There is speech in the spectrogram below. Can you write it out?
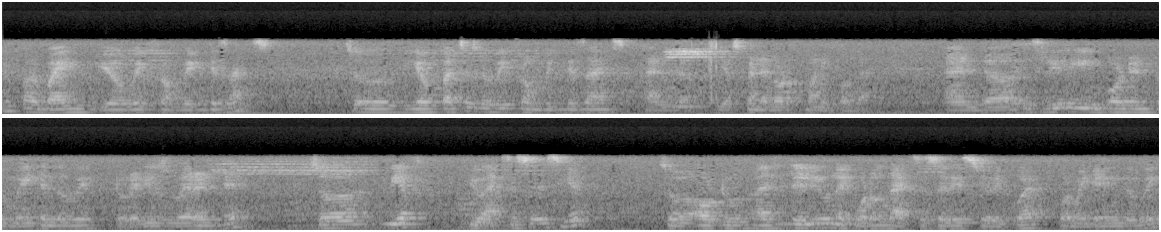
you for buying your wig from Wig Designs. So you have purchased a wig from Wig Designs and uh, you have spent a lot of money for that. And uh, it's really important to maintain the wig to reduce wear and tear. So we have few accessories here. So how to I'll tell you like what are the accessories you require for maintaining the wig.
